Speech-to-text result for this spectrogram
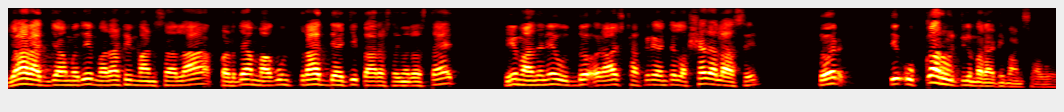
या राज्यामध्ये मराठी माणसाला पडद्या मागून त्रास द्यायची कारस्थाने रचत आहेत हे माननीय उद्धव राज ठाकरे यांच्या लक्षात आलं असेल तर ते उपकार होतील मराठी माणसावर.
